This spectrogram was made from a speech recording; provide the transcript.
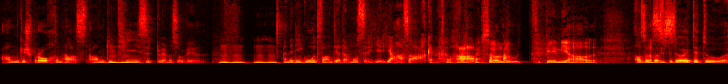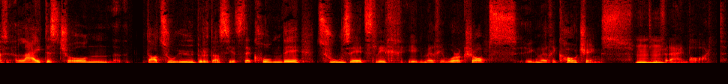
angesprochen hast, angeteasert, mhm. wenn man so will, mhm, mh. wenn er die gut fand, ja, dann muss er hier Ja sagen. Absolut, genial. Also das, das bedeutet, du leitest schon dazu über, dass jetzt der Kunde zusätzlich irgendwelche Workshops, irgendwelche Coachings mit mhm. dir vereinbart.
